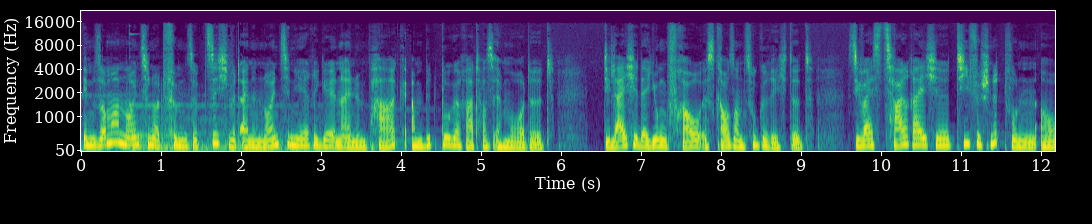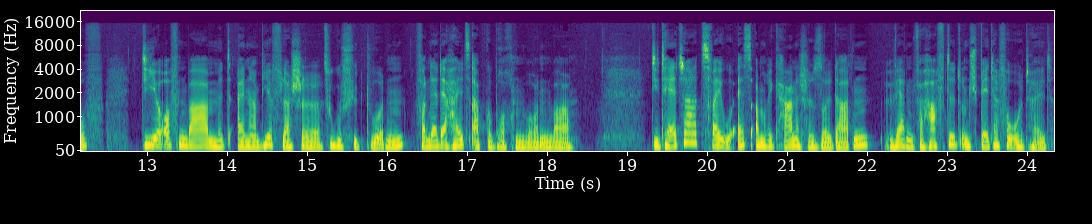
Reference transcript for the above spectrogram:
Im Sommer 1975 wird eine 19-Jährige in einem Park am Bitburger Rathaus ermordet. Die Leiche der jungen Frau ist grausam zugerichtet. Sie weist zahlreiche tiefe Schnittwunden auf, die ihr offenbar mit einer Bierflasche zugefügt wurden, von der der Hals abgebrochen worden war. Die Täter, zwei US-amerikanische Soldaten, werden verhaftet und später verurteilt.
